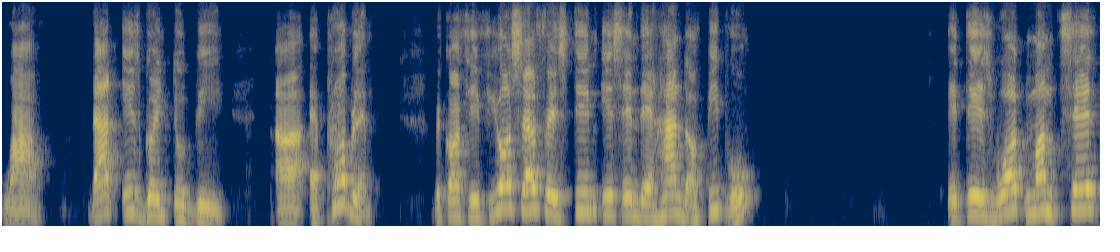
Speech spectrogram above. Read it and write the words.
wow, that is going to be uh, a problem. Because if your self-esteem is in the hand of people, it is what mom said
